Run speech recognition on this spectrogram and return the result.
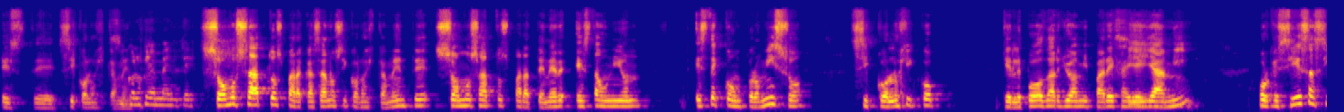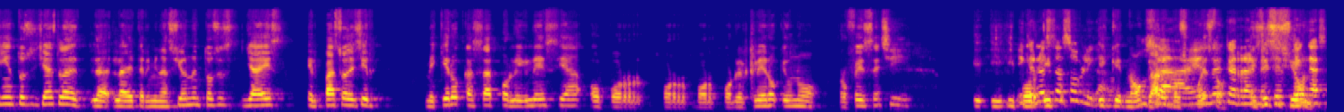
este, psicológicamente. Psicológicamente. Somos aptos para casarnos psicológicamente, somos aptos para tener esta unión, este compromiso psicológico que le puedo dar yo a mi pareja y ella a mí, porque si es así, entonces ya es la, la- la determinación, entonces ya es el paso a decir, me quiero casar por la iglesia o por, por, por, por el clero que uno profese, Sí. Y, y- y Y, por- que no estás obligado. y que no, o claro, sea, por es supuesto, de que es realmente tengas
